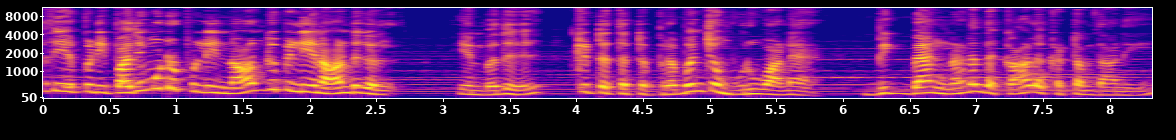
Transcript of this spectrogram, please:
அது எப்படி பதிமூன்று புள்ளி நான்கு பில்லியன் ஆண்டுகள் என்பது கிட்டத்தட்ட பிரபஞ்சம் உருவான பிக் பேங் நடந்த காலகட்டம் தானே?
